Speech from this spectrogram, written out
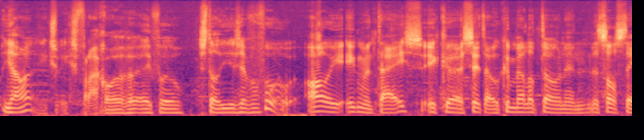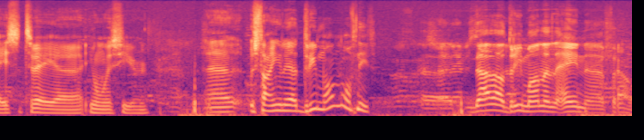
Ja, ik, ik vraag wel even, stel je eens even voor. Oh, ik ben Thijs. Ik eh, zit ook in Melatonin. Dat is als deze twee eh, jongens hier. Eh, bestaan jullie uit drie man of niet? Nou, wel drie man en één eh, vrouw.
